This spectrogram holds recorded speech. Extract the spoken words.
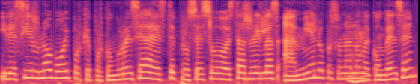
y decir no voy porque por congruencia a este proceso, estas reglas a mí en lo personal no me convencen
